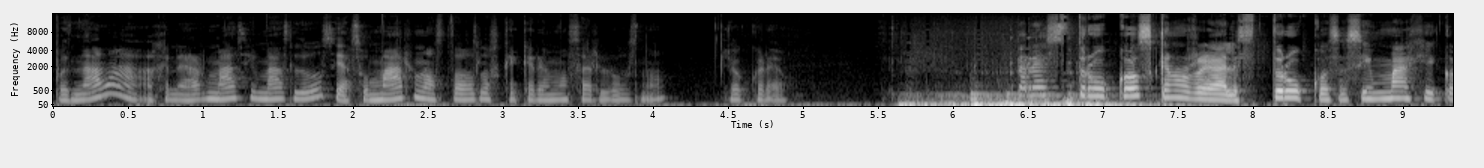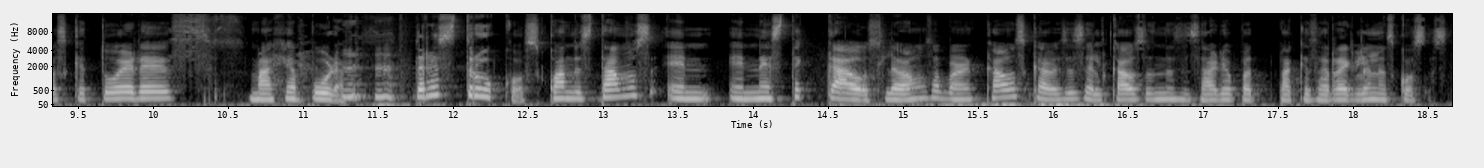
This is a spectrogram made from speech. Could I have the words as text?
pues nada, a generar más y más luz y a sumarnos todos los que queremos ser luz, ¿no? Yo creo tres trucos que nos regales, trucos así mágicos, que tú eres magia pura. tres trucos. Cuando estamos en, este caos, le vamos a poner caos, que a veces el caos es necesario para que se arreglen las cosas.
